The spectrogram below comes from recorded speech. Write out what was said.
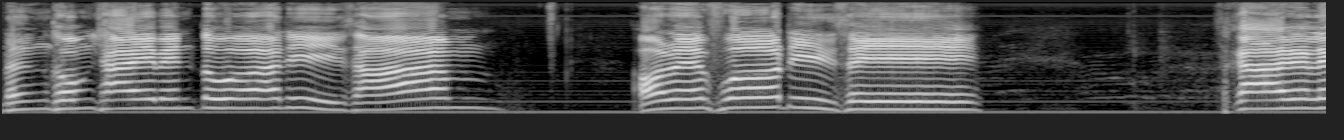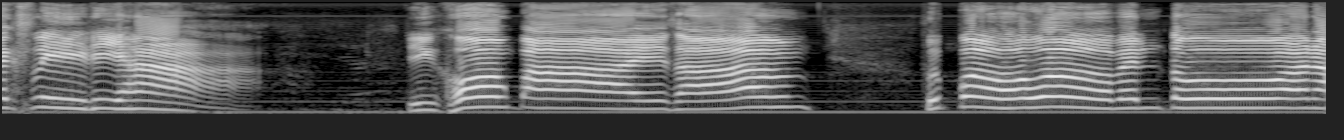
หนึ่งธงชัยเป็นตัวที่สามออเรเฟอร์ที่สี่ สกายเล็กซี่ที่ห้าที่โค้งไปสามซูเปอร์พาวเวอร์เป็นตัวน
